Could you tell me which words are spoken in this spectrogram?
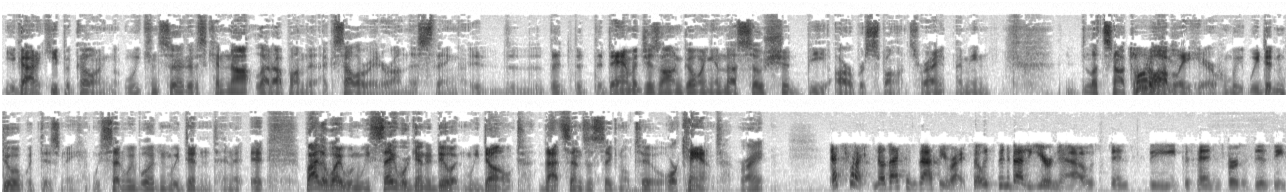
You got to keep it going. We conservatives cannot let up on the accelerator on this thing. The, the, the, the damage is ongoing, and thus so should be our response. Right? I mean let's not go Totally. wobbly here. We we didn't do it with Disney. We said we would and we didn't. And it, it by the way, when we say we're going to do it and we don't, that sends a signal too, or can't, right? That's right. No, that's exactly right. So it's been about a year now since the DeSantis versus Disney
